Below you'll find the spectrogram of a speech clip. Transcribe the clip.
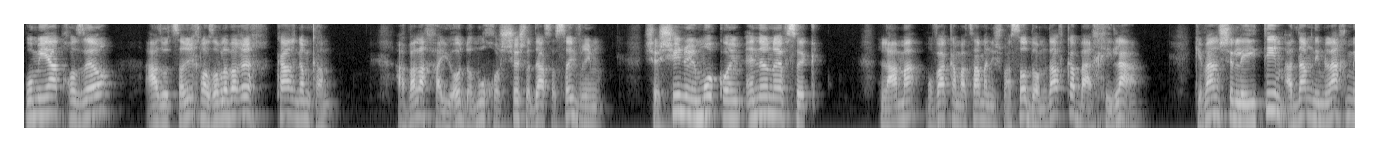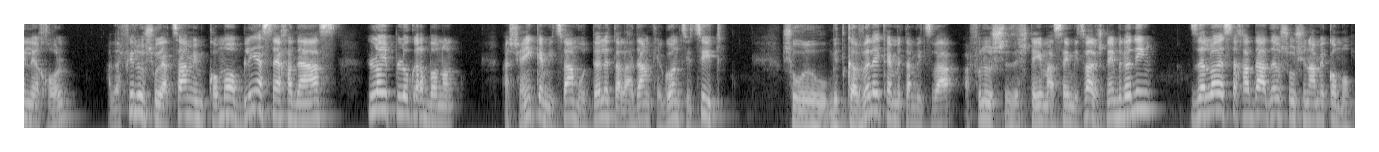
הוא מיד חוזר, אז הוא צריך לחזור לברך, כך גם כאן. אבל החיודום הוא חושש לדעת הסייברים, ששינוי מוקוים איננו הפסק. למה? מובא כמצב הנשמע סודום דווקא באכילה, כיוון שלעיתים אדם נמלח מלאכול, אז אפילו שהוא יצא ממקומו בלי הסך הדס, לא יפלוג רבונון. מה שאין כמצווה מוטלת על האדם כגון ציצית, שהוא מתכוון לקיים את המצווה, אפילו שזה שני מעשי מצווה, זה שני בגדים, זה לא הסך הדעת, זה שהוא שינה מקומו.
